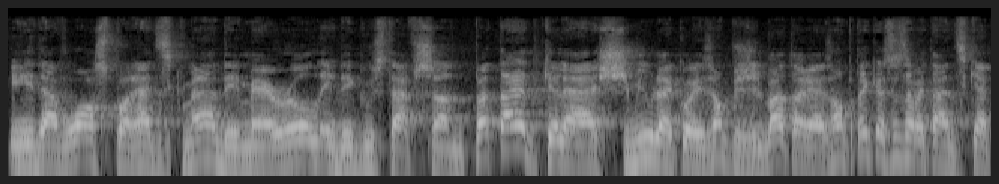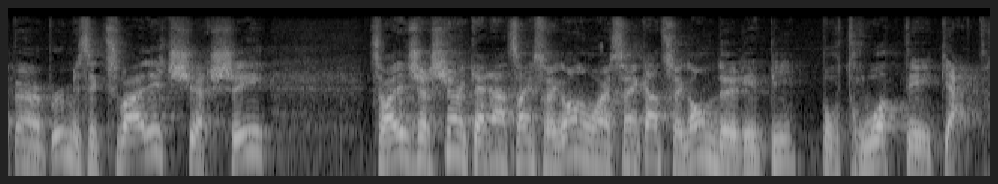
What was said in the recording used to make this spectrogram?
et d'avoir sporadiquement des Merrill et des Gustafsson. Peut-être que la chimie ou la cohésion, puis Gilbert a raison, peut-être que ça, ça va être handicapé un peu, mais c'est que tu vas aller te chercher, tu vas aller te chercher un 45 secondes ou un 50 secondes de répit pour trois de tes quatre.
